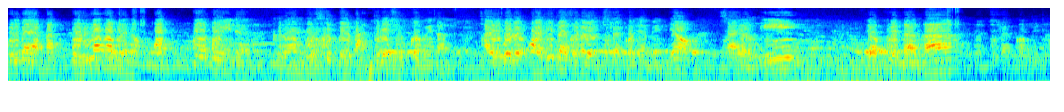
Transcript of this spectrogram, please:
우리가 약간 올라가 보이는, 업돼 보이는 그런 모습을 만들어 줄 겁니다. 자, 이거를 어디다 제가 연출할 거냐면요. 자, 여기 옆에다가 연출할 겁니다.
